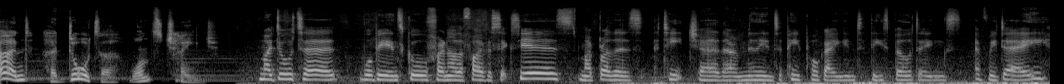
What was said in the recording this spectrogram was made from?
And her daughter wants change. My daughter will be in school for another five or six years. My brother's a teacher. There are millions of people going into these buildings every day.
